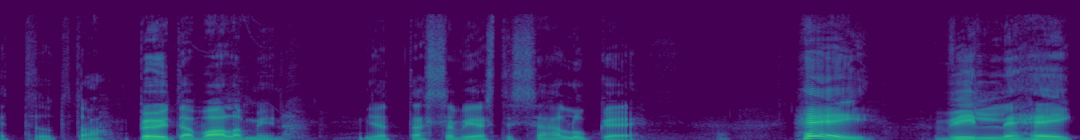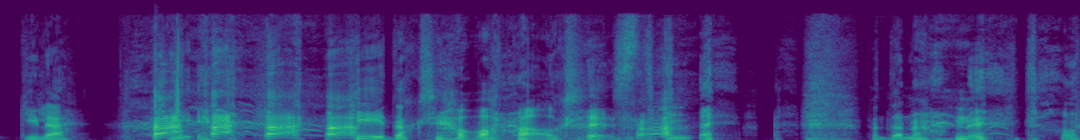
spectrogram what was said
että tota, pöytä valmiina. Ja tässä viestissähän lukee, hei Ville Heikkilä, Ki- kiitoksia varauksesta. Mutta no nyt, oli,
